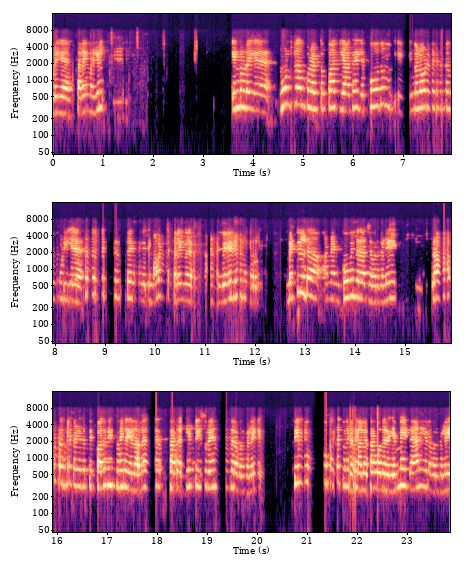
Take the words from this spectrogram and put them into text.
அவர்களுடைய தலைமையில் எங்களுடைய மூன்றாம் குழல் துப்பாக்கியாக எப்போதும் எங்களோடு இருக்கக்கூடிய மாவட்ட தலைவர் மெட்டில்டா அண்ணன் கோவிந்தராஜ் அவர்களே திராவிட கழகத்தின் பகுதி துணை செயலாளர் கே பி சுரேந்தர் அவர்களே திமுக துணை செயலாளர் சகோதரர் எம் ஏ டேனியல் அவர்களே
